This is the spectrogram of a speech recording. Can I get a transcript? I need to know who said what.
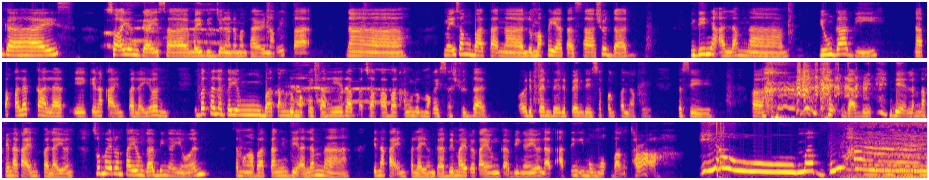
Speaker 1: guys! So ayun guys, ah, may video na naman tayo nakita na may isang bata na lumaki yata sa syudad. Hindi niya alam na yung gabi, napakalat-kalat, eh kinakain pala yon. Iba talaga yung batang lumaki sa hirap at saka batang lumaki sa syudad. O depende, depende sa pagpalaki. Kasi ah, kahit gabi, hindi alam na kinakain pala yon. So mayroon tayong gabi ngayon sa mga batang hindi alam na kinakain pala yung gabi. Mayroon tayong gabi ngayon at ating imumukbang. Tara! Yo! Mabuhay!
